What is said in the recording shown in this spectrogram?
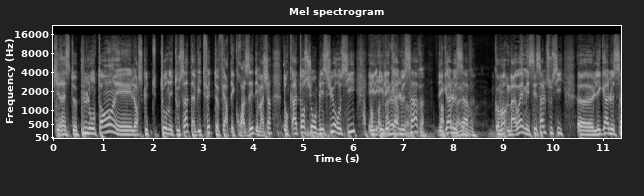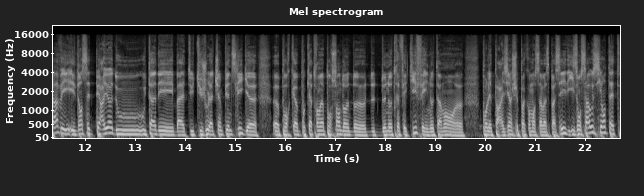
qui restent plus longtemps et lorsque tu tournes et tout ça, t'as vite fait de te faire des croisés, des machins. Donc attention aux blessures aussi. Ah, Et, et les gars le quoi. savent. Les Pas gars le savent. Comment Bah ouais, mais c'est ça le souci. Euh, les gars le savent et, et dans cette période où, où t'as des, bah tu, tu joues la Champions League euh, euh, pour pour 80% de, de, de- de notre effectif et notamment euh, pour les Parisiens, je sais pas comment ça va se passer. Ils ont ça aussi en tête.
